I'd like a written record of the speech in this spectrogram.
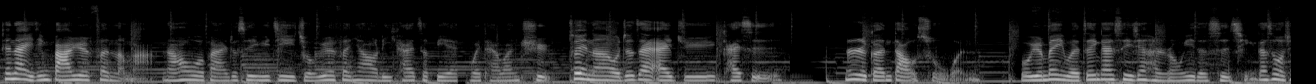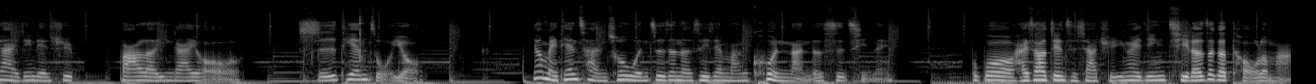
现在已经八月份了嘛，然后我本来就是预计九月份要离开这边回台湾去，所以呢，我就在 IG 开始日更倒数文。我原本以为这应该是一件很容易的事情，但是我现在已经连续发了应该有十天左右。要每天产出文字，真的是一件蛮困难的事情呢。不过还是要坚持下去，因为已经起了这个头了嘛。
